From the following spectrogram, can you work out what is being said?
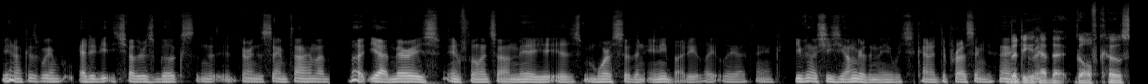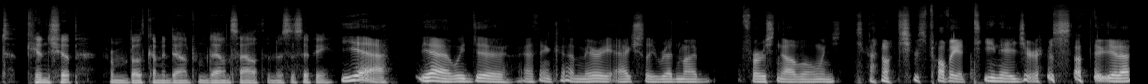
you know because we edited each other's books the, during the same time. Uh, but yeah mary's influence on me is more so than anybody lately i think even though she's younger than me which is kind of depressing to think. But do you have that gulf coast kinship from both coming down from down south in Mississippi? Yeah, yeah, we do. I think uh, Mary actually read my first novel when she, I don't know, she was probably a teenager or something, you know.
